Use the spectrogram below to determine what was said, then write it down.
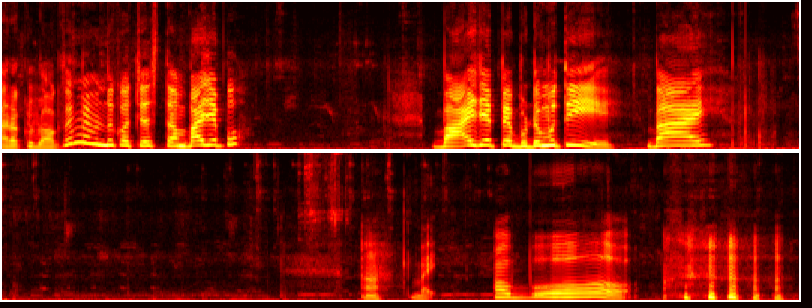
మరొక వ్లాగ్తో మేము ముందుకు వచ్చేస్తాం. బాయ్ చెప్పు. బాయ్ చెప్పే బుడ్డముతి. బాయ్. బాయ్. అబ్బో.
